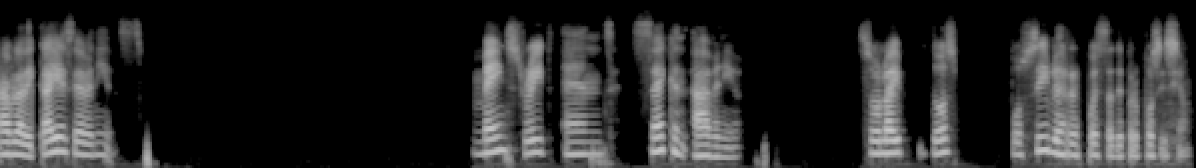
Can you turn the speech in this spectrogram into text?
Habla de calles y avenidas. Main Street and Second Avenue. Solo hay dos posibles respuestas de preposición.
